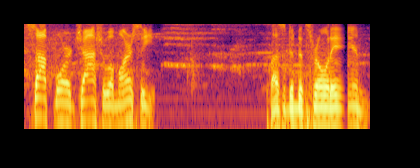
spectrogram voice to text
sophomore Joshua Marcy. Pleasanton to throw it in.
